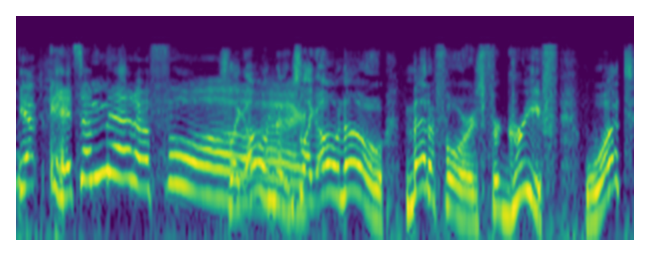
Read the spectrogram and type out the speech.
Yep, it's a metaphor. It's like, oh no, it's like, oh no, metaphors for grief. What?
